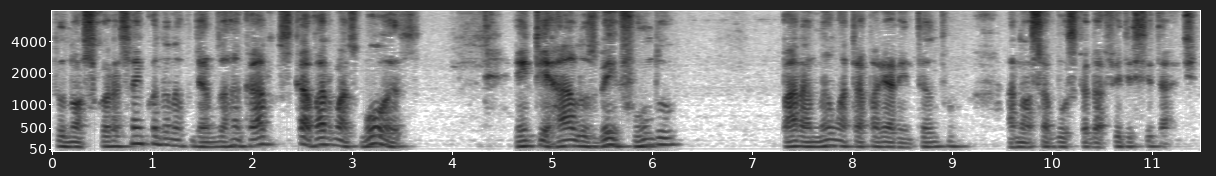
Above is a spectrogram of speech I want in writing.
do nosso coração, e quando não pudermos arrancá-los, cavar masmorras, enterrá-los bem fundo, para não atrapalharem tanto a nossa busca da felicidade.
